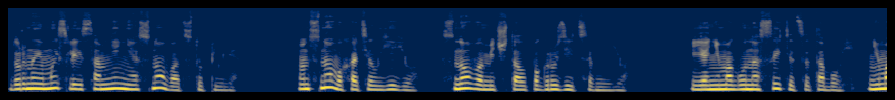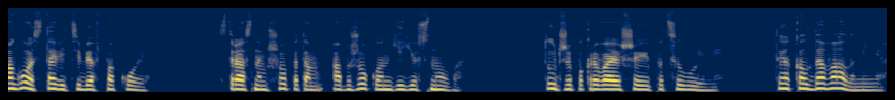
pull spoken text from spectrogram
дурные мысли и сомнения снова отступили. Он снова хотел ее, снова мечтал погрузиться в нее. «Я не могу насытиться тобой, не могу оставить тебя в покое». Страстным шепотом обжег он ее снова, тут же покрывая шею поцелуями. Ты околдовала меня,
